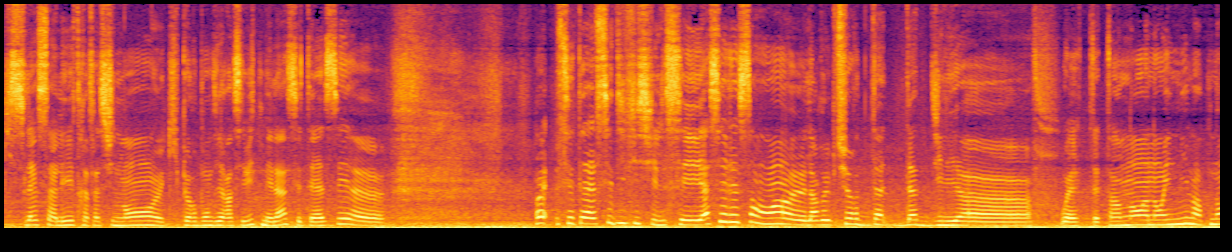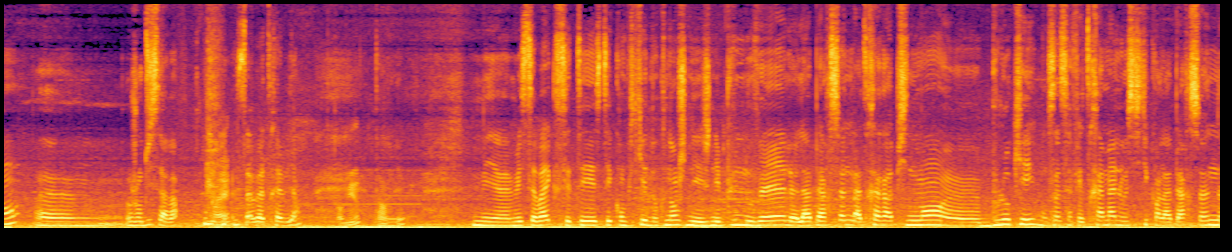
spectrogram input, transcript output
qui se laisse aller très facilement, qui peut rebondir assez vite, mais là c'était assez Ouais, c'était assez difficile. C'est assez récent. Hein. La rupture date, d'il y a ouais, peut-être un an, un an et demi maintenant. Euh, aujourd'hui, ça va. ça va très bien. Tant mieux. Tant mieux. Mais, euh, mais c'est vrai que c'était compliqué. Donc non, je n'ai plus de nouvelles. La personne m'a très rapidement euh, bloqué. Donc ça, ça fait très mal aussi quand la personne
